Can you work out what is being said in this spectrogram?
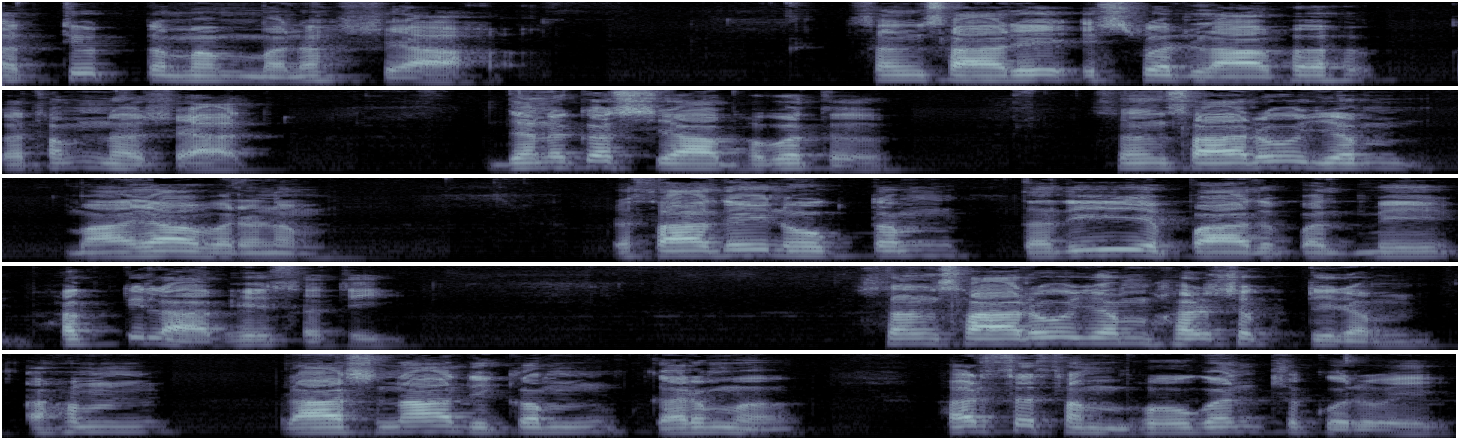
अत्युत्तम मन स्याह संसारे ईश्वरलाभ कथम न सैत् जनकस्याभवत् संसारोऽयं मायावरणं। प्रसादेनोक्तं तदीयपादपद्मे भक्तिलाभे सति। संसारोऽयं हर्षकुटिरम्। अहं प्राशनादिकं कर्म हर्षसंभोगं च कुर्वे।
